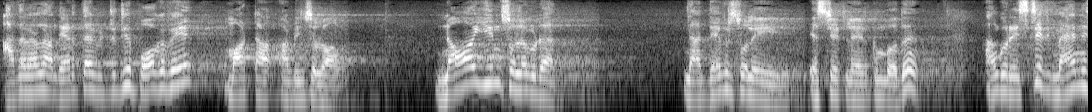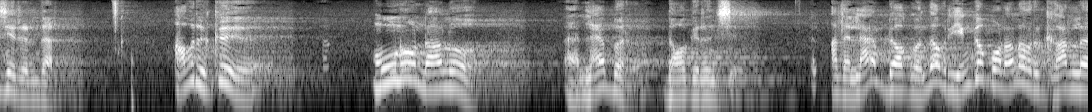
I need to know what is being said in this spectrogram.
அதனால் அந்த இடத்த விட்டுட்டு போகவே மாட்டான் அப்படின்னு சொல்லுவாங்க. நாயின்னு சொல்லக்கூடாது. நான் தேவர்சோலை எஸ்டேட்டில் இருக்கும்போது அங்கே ஒரு எஸ்டேட் மேனேஜர் இருந்தார். அவருக்கு மூணோ நாலோ லேபர் டாக் இருந்துச்சு. அந்த லேப் டாக் வந்து அவர் எங்கே போனாலும் அவர் காரில்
